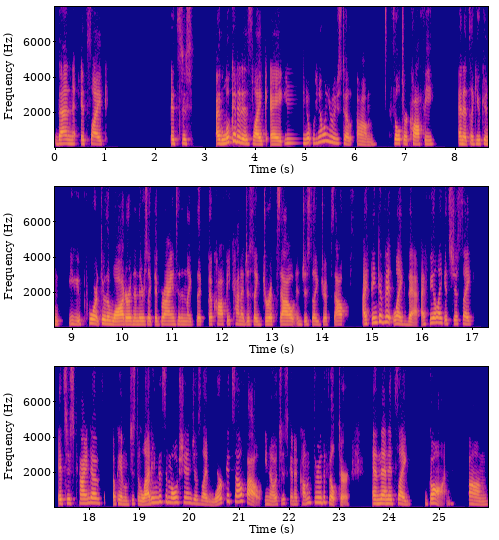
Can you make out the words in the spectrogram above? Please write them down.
then it's like it's just I look at it as like a you know you know when you used to um, filter coffee and it's like you can you pour it through the water and then there's like the grinds and then like the, the coffee kind of just like drips out and just like drips out. I think of it like that. I feel like it's just like it's just kind of okay i'm just letting this emotion just like work itself out you know it's just going to come through the filter and then it's like gone. Um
